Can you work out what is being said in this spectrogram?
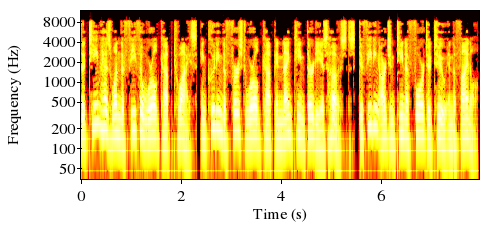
The team has won the FIFA World Cup twice, including the first World Cup in 1930 as hosts, defeating Argentina 4–2 in the final.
